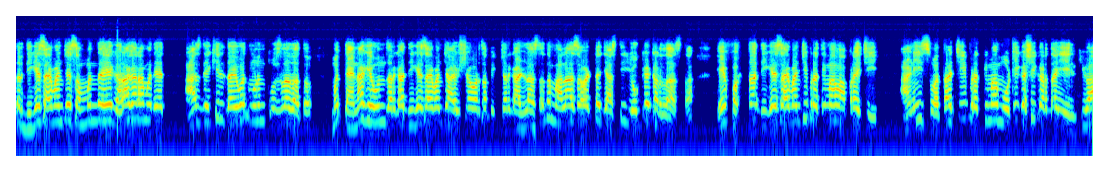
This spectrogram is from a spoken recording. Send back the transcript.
तर दिघे साहेबांचे संबंध हे घराघरामध्ये आहेत. आज देखील दैवत म्हणून पुजलं जातं. मग त्यांना घेऊन जर का दिघे साहेबांच्या आयुष्यावरचा पिक्चर काढला असता तर मला असं वाटतं जास्ती योग्य ठरलं असता. हे फक्त दिघे साहेबांची प्रतिमा वापरायची आणि स्वतःची प्रतिमा मोठी कशी करता येईल? किंवा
